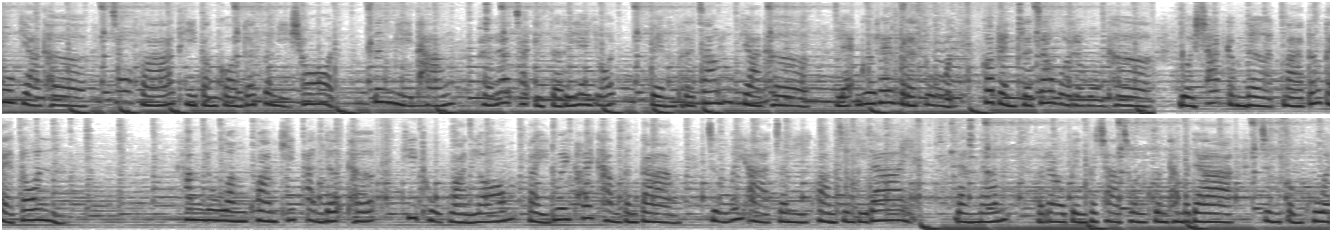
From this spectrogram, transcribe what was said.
ลูกยาเธอ เจ้าฟ้าทีปังกรรัศมีโชดซึ่งมีทั้งพระราชอิสริยยศ เป็นพระเจ้าลูกยาเธอ และเมื่อแรกประสูติก็เป็นพระเจ้าวรวงเธอ โดยชาติกำเนิดมาตั้งแต่ต้น คำลวงความคิดอันเลอะเทอะที่ถูกหวานล้อมไปด้วยถ้อยคำต่างๆ จึงไม่อาจจะมีความจริงไปได้ ดังนั้นเราเป็นประชาชนคนธรรมดา จึงสมควร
